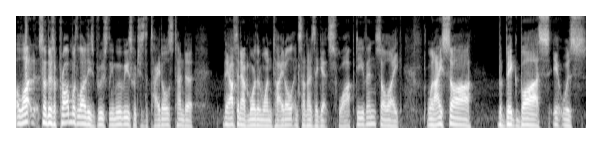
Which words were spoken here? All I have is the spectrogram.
a lot. So there's a problem with a lot of these Bruce Lee movies, which is the titles tend to. They often have more than one title, and sometimes they get swapped even. So like when I saw the Big Boss, it was.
